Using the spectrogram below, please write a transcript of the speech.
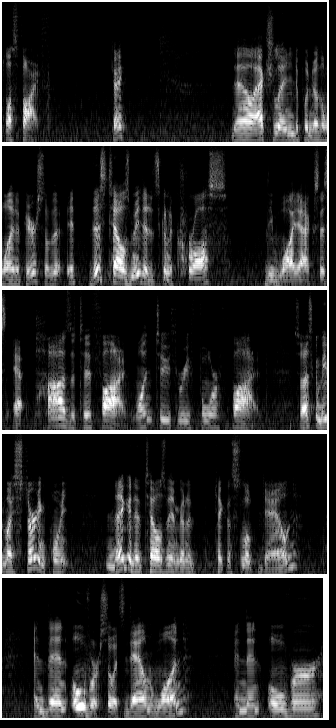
plus 5, okay? Now, actually, I need to put another line up here. So that it, this tells me that it's going to cross the y-axis at positive 5. 1, 2, 3, 4, 5. So that's going to be my starting point. Negative tells me I'm going to take the slope down and then over. So it's down 1 and then over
